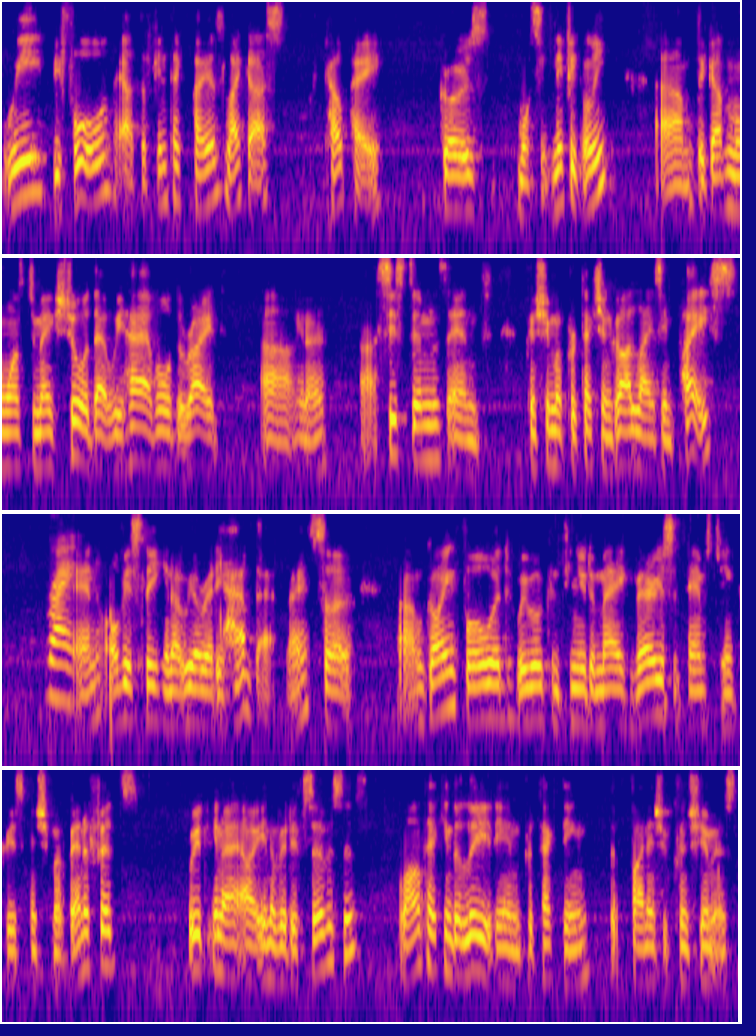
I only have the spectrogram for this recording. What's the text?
we, before our, the fintech players like us, Kakao Pay, grows more significantly. Um, the government wants to make sure that we have all the right, uh, you know, uh, systems and consumer protection guidelines in place. Right. And obviously, you know, we already have that, right? So um, going forward, we will continue to make various attempts to increase consumer benefits with, you know, our innovative services while taking the lead in protecting the financial consumers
